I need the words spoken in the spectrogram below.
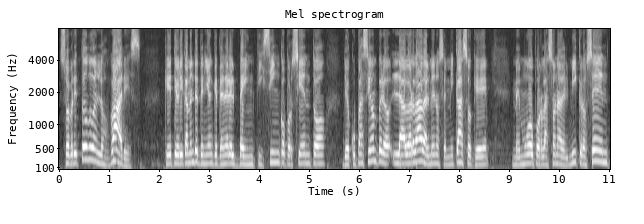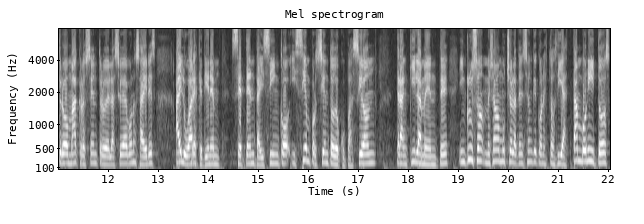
sobre todo en los bares, que teóricamente tenían que tener el 25% de ocupación, pero la verdad, al menos en mi caso, que me muevo por la zona del microcentro, macrocentro de la ciudad de Buenos Aires, hay lugares que tienen 75 y 100% de ocupación tranquilamente. Incluso me llama mucho la atención que con estos días tan bonitos,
